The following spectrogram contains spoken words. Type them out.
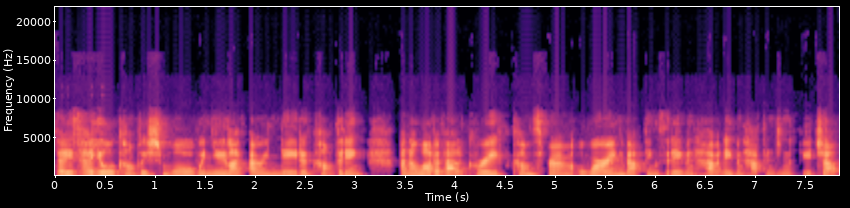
That is how you'll accomplish more when you like are in need of comforting. And a lot of our grief comes from worrying about things that even haven't even happened in the future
